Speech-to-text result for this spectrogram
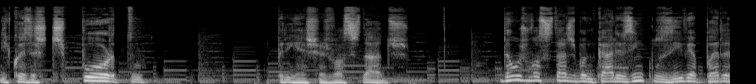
e coisas de desporto. Preenchem os vossos dados. Dão os vossos dados bancários, inclusive é para.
